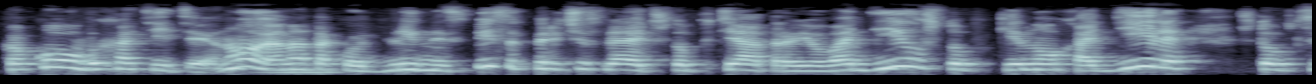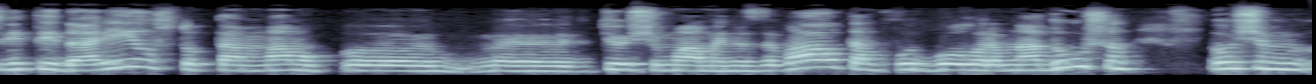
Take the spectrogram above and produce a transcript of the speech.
какого вы хотите? Ну, и она такой длинный список перечисляет, чтобы в театр ее водил, чтобы в кино ходили, чтобы цветы дарил, чтобы там маму, э, э, тещу мамой называл, там футбол равнодушен. В общем,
